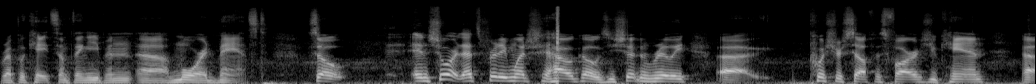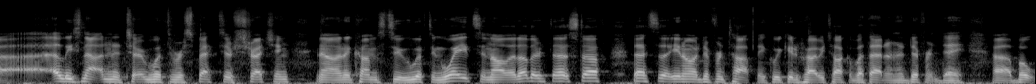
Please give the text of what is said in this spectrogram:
replicate something even uh, more advanced. So, in short, that's pretty much how it goes. You shouldn't really uh, push yourself as far as you can. Uh, at least not ter- with respect to stretching. Now, when it comes to lifting weights and all that other th- stuff, that's uh, you know a different topic. We could probably talk about that on a different day. Uh, but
